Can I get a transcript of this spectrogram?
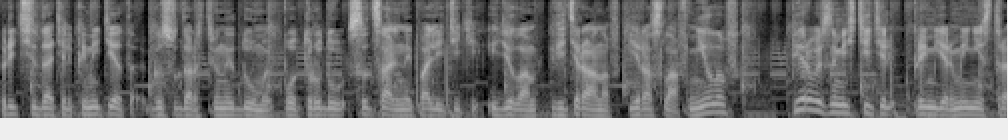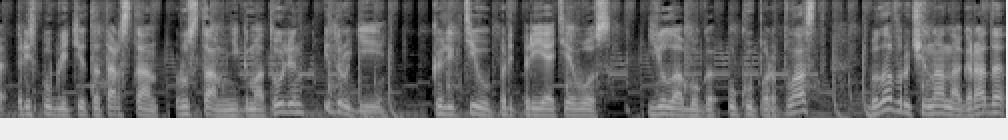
председатель Комитета Государственной Думы по труду, социальной политике и делам ветеранов Ярослав Нилов, первый заместитель премьер-министра Республики Татарстан Рустам Нигматулин и другие. Коллективу предприятия ВОЗ «Юлабуга Укупорпласт» была вручена награда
